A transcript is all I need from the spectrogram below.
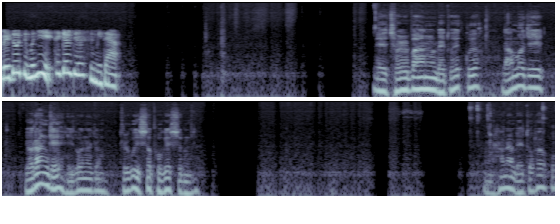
매도 주문이 체결되었습니다. 네, 절반 매도했고요. 나머지 11개 이거는 좀 들고 있어 보겠습니다. 음, 하나 매도하고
